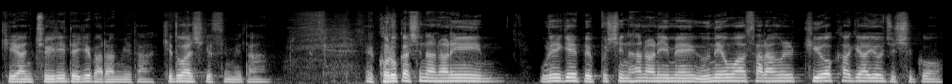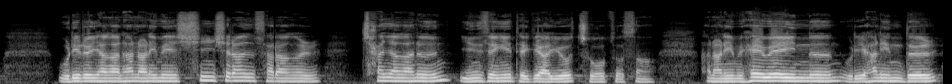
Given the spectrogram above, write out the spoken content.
귀한 주일이 되기 바랍니다. 기도하시겠습니다. 거룩하신 하나님, 우리에게 베푸신 하나님의 은혜와 사랑을 기억하게 하여 주시고, 우리를 향한 하나님의 신실한 사랑을 찬양하는 인생이 되게 하여 주옵소서. 하나님 해외에 있는 우리 한인들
